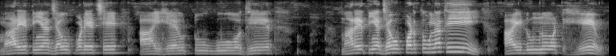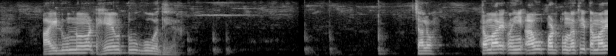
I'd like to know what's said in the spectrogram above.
મારે ત્યાં જવું પડે છે. I have to go there મારે ત્યાં જવું પડતું નથી. I do not have I do not have to go there ચાલો, તમારે અહીં આવવું પડતું નથી. તમારે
